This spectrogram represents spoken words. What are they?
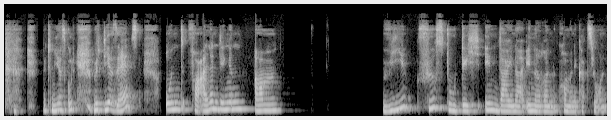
mit mir ist gut, mit dir selbst und vor allen Dingen, ähm, wie führst du dich in deiner inneren Kommunikation?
